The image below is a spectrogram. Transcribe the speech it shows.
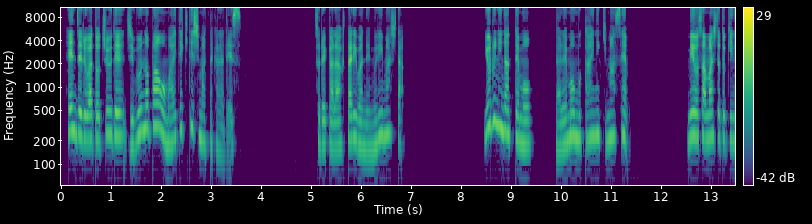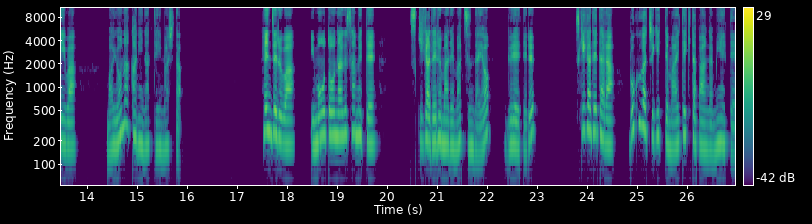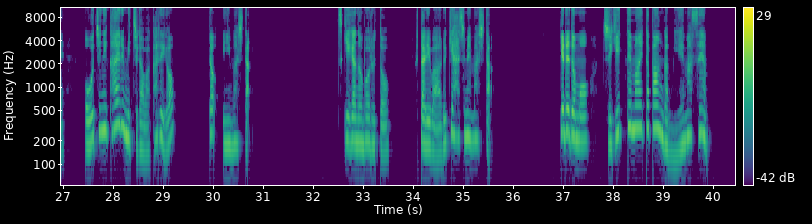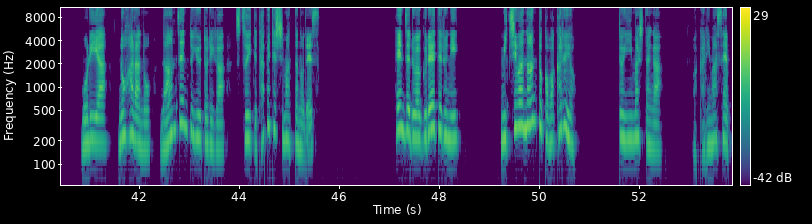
ヘンゼルは途中で自分のパンを巻いてきてしまったからです。それから二人は眠りました。夜になっても誰も迎えに来ません。目を覚ました時には真夜中になっていました。ヘンゼルは妹を慰めて月が出るまで待つんだよ、グレーテル。月が出たら僕がちぎって巻いてきたパンが見えてお家に帰る道がわかるよ。と言いました。月が昇ると二人は歩き始めました。けれどもちぎって巻いたパンが見えません。森や野原の何千という鳥がつついて食べてしまったのです。ヘンゼルはグレーテルに「道は何とかわかるよ」と言いましたがわかりません。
